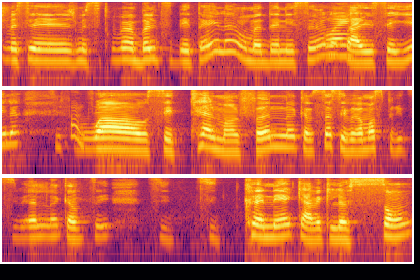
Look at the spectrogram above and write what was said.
je me suis, je me suis trouvé un bol tibétain, là. On m'a donné ça, là, Ouais. pour essayer, là. C'est le fun. Wow, c'est tellement le fun, là. Comme ça, c'est vraiment spirituel, là. Comme, tu sais, tu, tu te connectes avec le son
